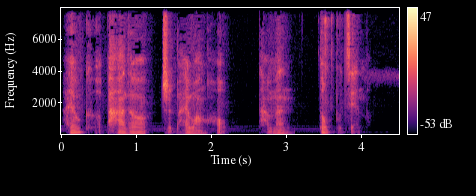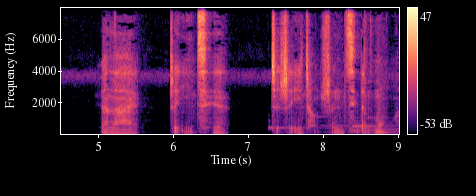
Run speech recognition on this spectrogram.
还有可怕的纸牌王后，他们都不见了，原来这一切只是一场神奇的梦啊。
